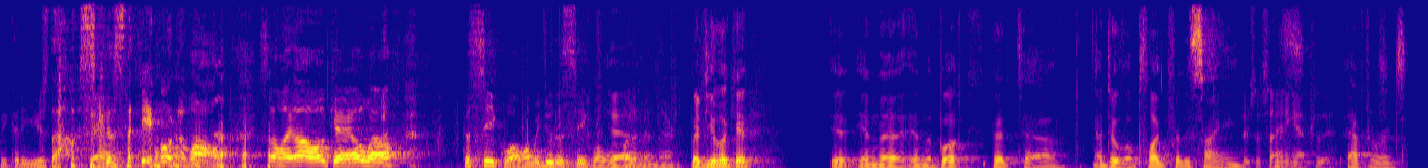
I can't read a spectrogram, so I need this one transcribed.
we could have used those because yeah. they own them all." so I'm like, "Oh okay, oh well." The sequel. When we do the sequel, we'll yeah. put them in there. But if you look at in the in the book that uh, I'll do a little plug for the signing. There's a signing after the afterwards.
